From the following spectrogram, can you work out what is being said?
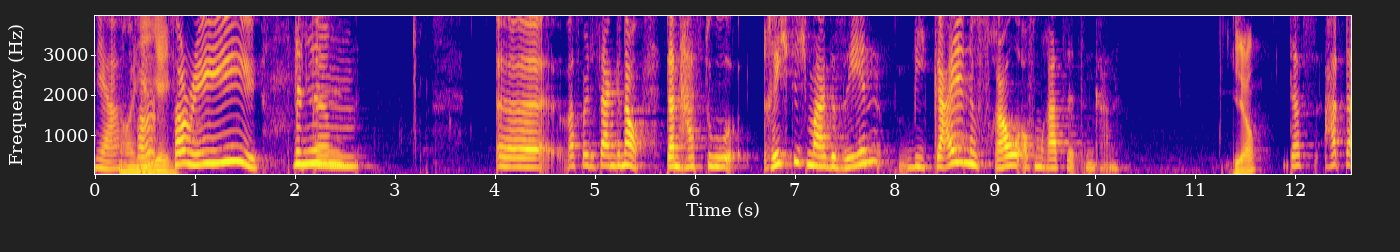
ja, Oh, sor je, je. sorry. ähm, äh, was wollte ich sagen? Genau, dann hast du richtig mal gesehen, wie geil eine Frau auf dem Rad sitzen kann. Ja. Das hat, da-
